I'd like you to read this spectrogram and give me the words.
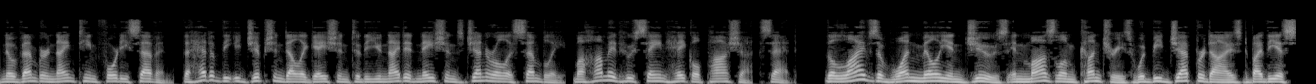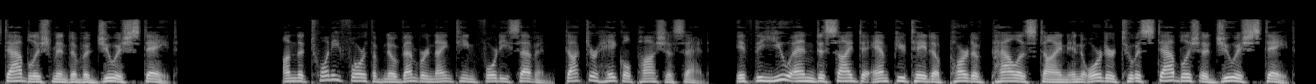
November 1947, the head of the Egyptian delegation to the United Nations General Assembly, Mohammed Hussein Haikal Pasha, said, the lives of one million Jews in Muslim countries would be jeopardized by the establishment of a Jewish state." On 24 November 1947, Dr. Haikal Pasha said, if the UN decide to amputate a part of Palestine in order to establish a Jewish state,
